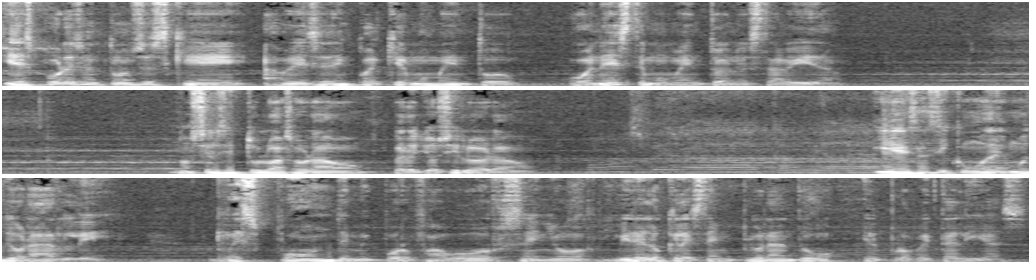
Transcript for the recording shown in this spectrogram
Y es por eso entonces que a veces en cualquier momento o en este momento de nuestra vida, no sé si tú lo has orado, pero yo sí lo he orado. Y es así como debemos de orarle. Respóndeme por favor, Señor. Mire lo que le está implorando el profeta Elías.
